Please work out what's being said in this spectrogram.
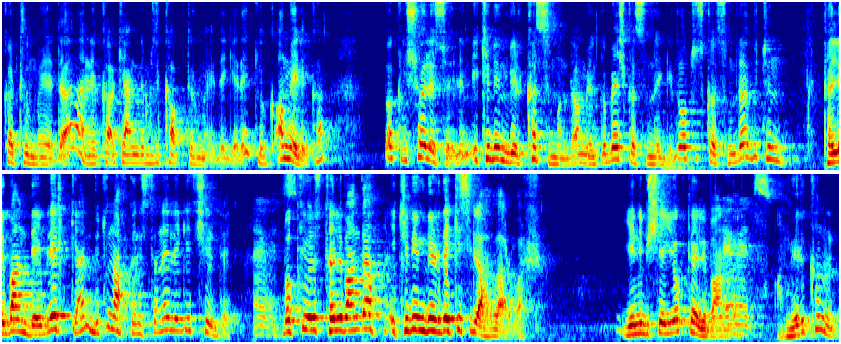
katılmaya da hani kendimizi kaptırmaya da gerek yok. Amerika Bakın şöyle söyleyeyim. 2001 Kasım'ında Amerika 5 Kasım'da girdi. 30 Kasım'da bütün Taliban devletken bütün Afganistan'ı ele geçirdi. Evet. Bakıyoruz Taliban'da 2001'deki silahlar var. Yeni bir şey yok Taliban'da. Evet. Amerika'nın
